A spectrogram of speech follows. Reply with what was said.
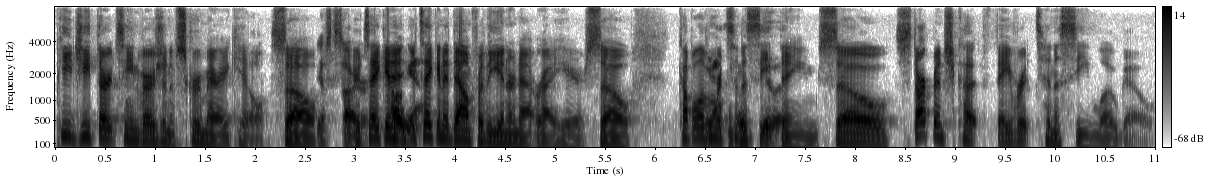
PG thirteen version of Screw Mary Kill. So Yes, sir. you're taking Oh, it. yeah. You're taking it down for the internet right here. So a couple of them are Tennessee themed. So start bench cut favorite Tennessee logo.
